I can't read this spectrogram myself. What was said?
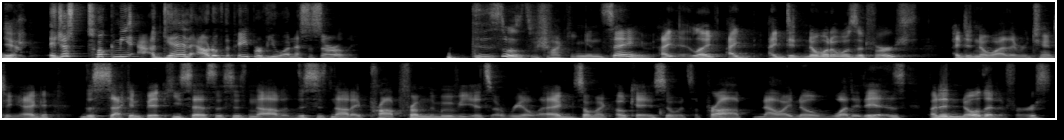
Yeah. It just took me again out of the pay per view unnecessarily. this was fucking insane. I like I I didn't know what it was at first. I didn't know why they were chanting egg. The second bit he says this is not this is not a prop from the movie, it's a real egg. So I'm like, okay, so it's a prop. Now I know what it is. I didn't know that at first.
